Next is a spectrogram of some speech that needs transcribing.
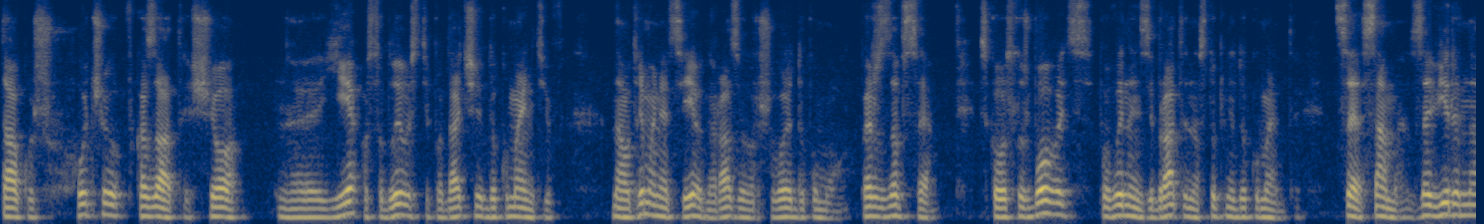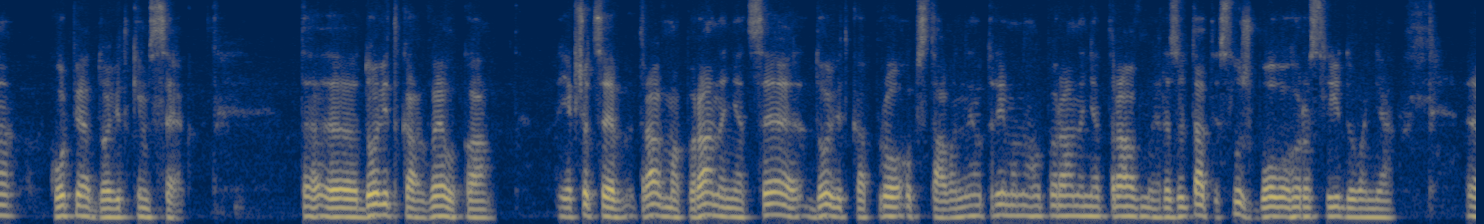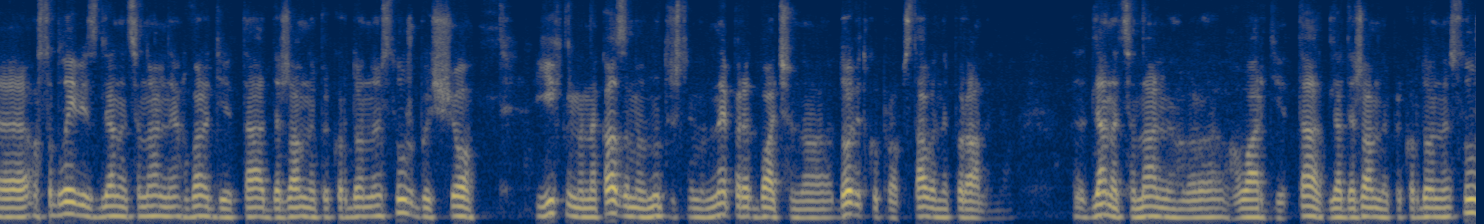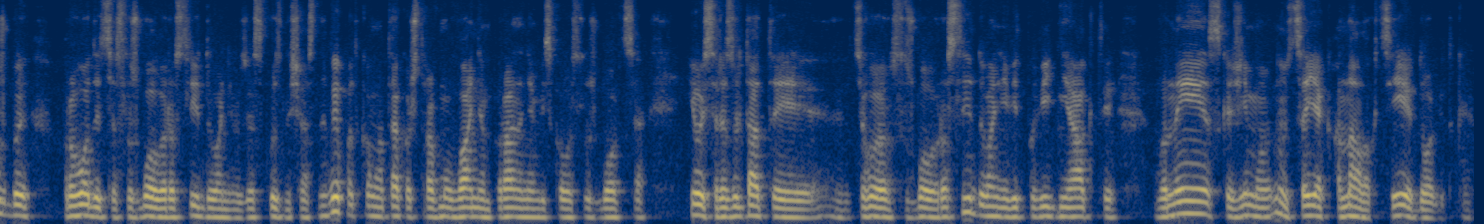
Також хочу вказати, що е, є особливості подачі документів на отримання цієї одноразової грошової допомоги. Перш за все, військовослужбовець повинен зібрати наступні документи: це саме завірена копія довідки МСЕК, е, довідка ВЛК. Якщо це травма, поранення, це довідка про обставини отриманого поранення, травми, результати службового розслідування, особливість для Національної гвардії та Державної прикордонної служби, що їхніми наказами внутрішніми не передбачено довідку про обставини поранення. Для Національної гвардії та для Державної прикордонної служби проводиться службове розслідування у зв'язку з нещасним випадком, а також травмуванням, пораненням військовослужбовця. І ось результати цього службового розслідування, відповідні акти, вони, скажімо, ну це як аналог цієї довідки.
